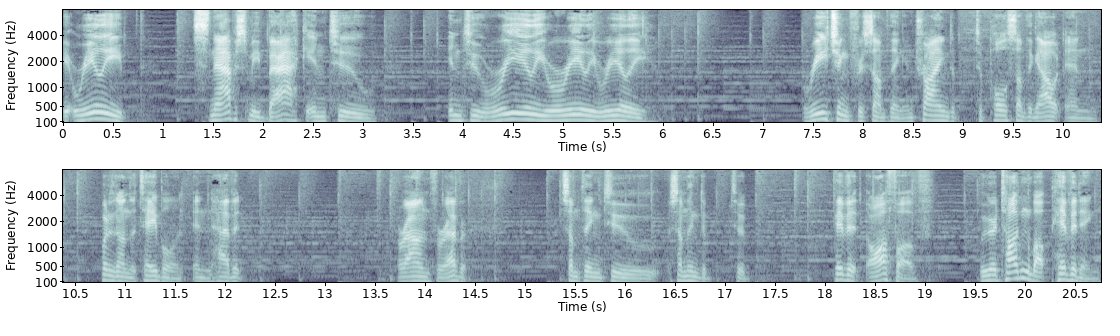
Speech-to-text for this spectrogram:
it really snaps me back into into really really really reaching for something and trying to, to pull something out and put it on the table and, and have it around forever something to something to, to pivot off of we were talking about pivoting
